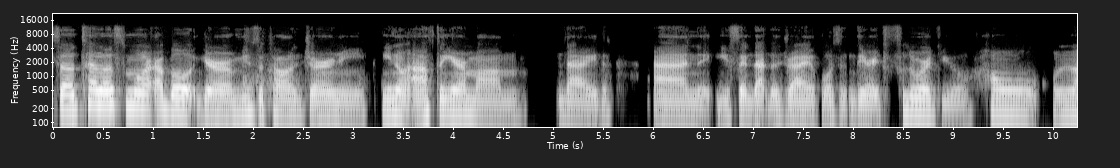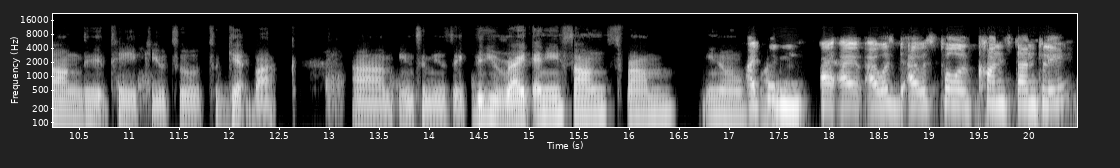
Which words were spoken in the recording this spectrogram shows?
so tell us more about your musical journey. You know, after your mom died, and you said that the drive wasn't there it floored you how long did it take you to to get back um, into music did you write any songs from you know i couldn't I, I i was i was told constantly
